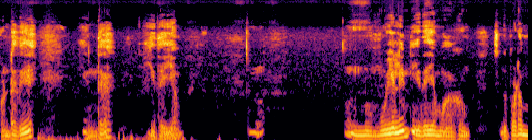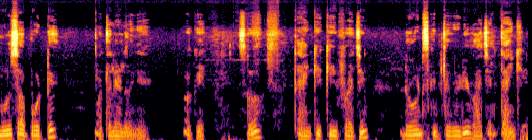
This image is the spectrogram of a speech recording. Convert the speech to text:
கொண்டதே இந்த இதயம். முயலின் இதயமாகும். ஸோ இந்த படம் முழுசாக போட்டு மொத்தத்தில் எழுதுங்க. ஓகே ஸோ தேங்க்யூ கீப் வாட்சிங் டோன்ட் ஸ்கிப் த வீடியோ வாட்சிங் தேங்க்யூ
